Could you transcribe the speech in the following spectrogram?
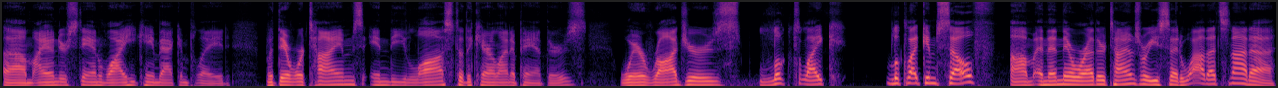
Um, I understand why he came back and played, but there were times in the loss to the Carolina Panthers where Rodgers looked like looked like himself, um, and then there were other times where you said, "Wow, that's not a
